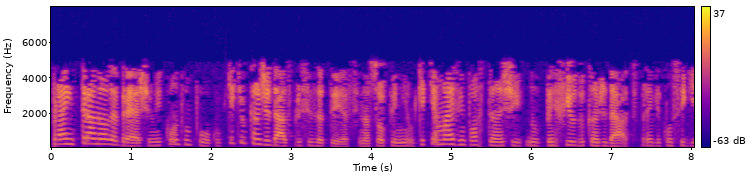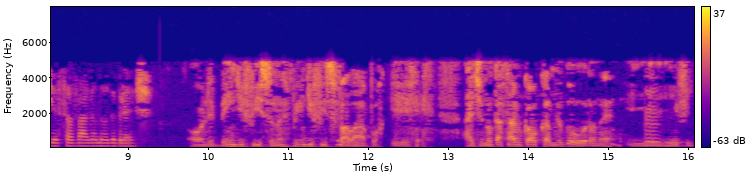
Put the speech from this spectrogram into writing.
para entrar na Odebrecht, me conta um pouco, o que, que o candidato precisa ter, assim, na sua opinião? O que, que é mais importante no perfil do candidato para ele conseguir essa vaga na Odebrecht? Olha, bem difícil, né? Bem difícil falar, porque a gente nunca sabe qual é o caminho do ouro, né? E, uhum. enfim,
